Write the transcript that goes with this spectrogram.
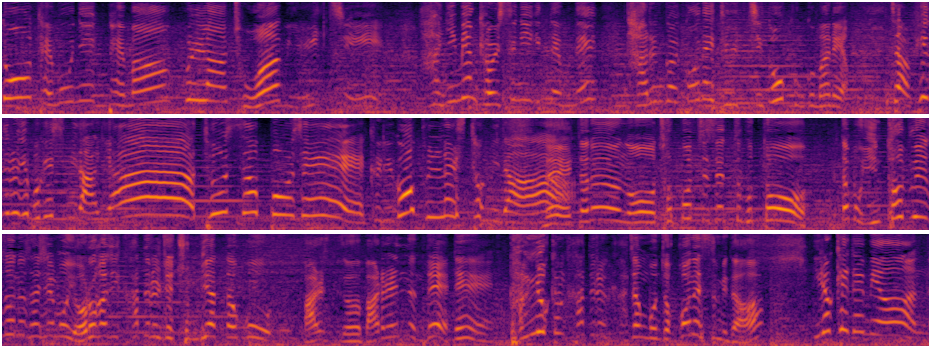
또 데모닉, 배마, 홀라 조합일지 아니면 결승이기 때문에 다른 걸 꺼내 들지도 궁금하네요. 자, 휘두르기 보겠습니다. 야, 투서폿에 그리고 블래스터입니다. 네, 일단은 어, 첫 번째 세트부터 일단 뭐 인터뷰에서는 사실 뭐 여러 가지 카드를 이제 준비했다고 말, 어, 말을 했는데 네. 강력한 카드를 가장 먼저 꺼냈습니다. 이렇게 되면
